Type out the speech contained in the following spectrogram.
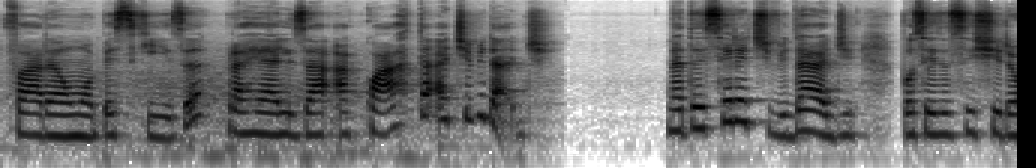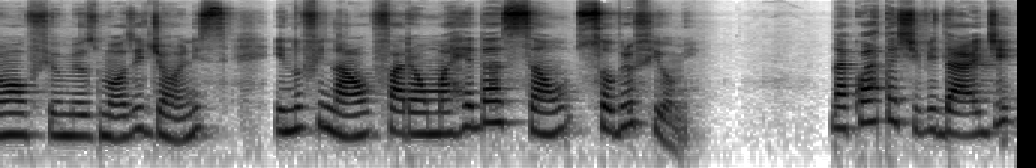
farão uma pesquisa para realizar a quarta atividade. Na terceira atividade, vocês assistirão ao filme Osmose Jones e no final farão uma redação sobre o filme. Na quarta atividade,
